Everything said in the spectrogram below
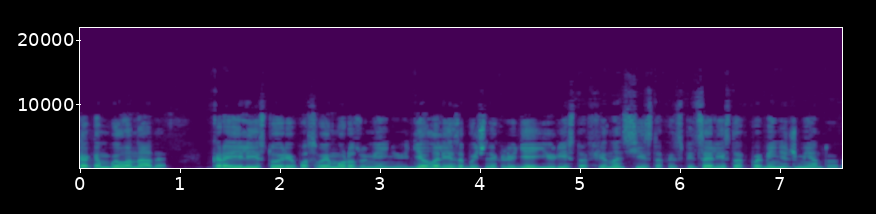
как им было надо – Краили историю по своему разумению, делали из обычных людей юристов, финансистов и специалистов по менеджменту,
